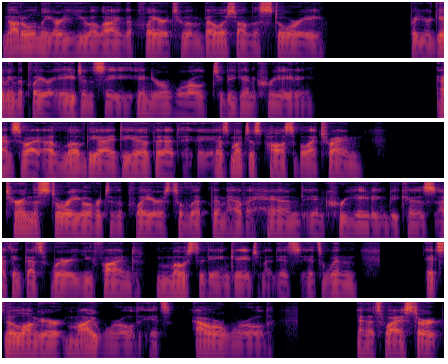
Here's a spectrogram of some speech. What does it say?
Not only are you allowing the player to embellish on the story, but you're giving the player agency in your world to begin creating. And so I, I love the idea that eh, as much as possible, I try and turn the story over to the players to let them have a hand in creating because I think that's where you find most of the engagement. It's it's when it's no longer my world, it's our world. And that's why I start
